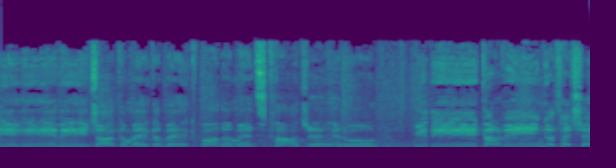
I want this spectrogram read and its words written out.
Հայի վիճակ մեկ մեկ պատը մեծ քաջերուն Պիտի կարվին գթե չէ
